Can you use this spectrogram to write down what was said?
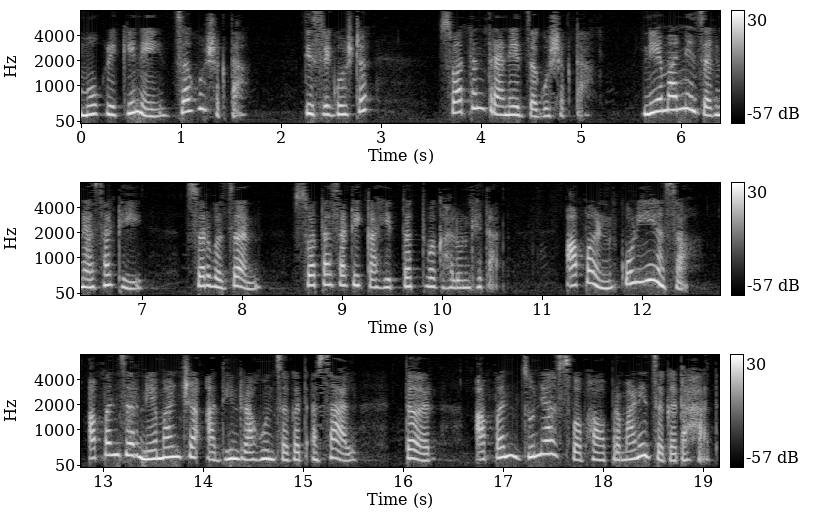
मोकळीकीने जगू शकता. तिसरी गोष्ट स्वातंत्र्याने जगू शकता. नियमांनी जगण्यासाठी सर्वजण स्वतःसाठी काही तत्व घालून घेतात. आपण कोणीही असा आपण जर नियमांच्या अधीन राहून जगत असाल तर आपण जुन्या स्वभावाप्रमाणे जगत आहात.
